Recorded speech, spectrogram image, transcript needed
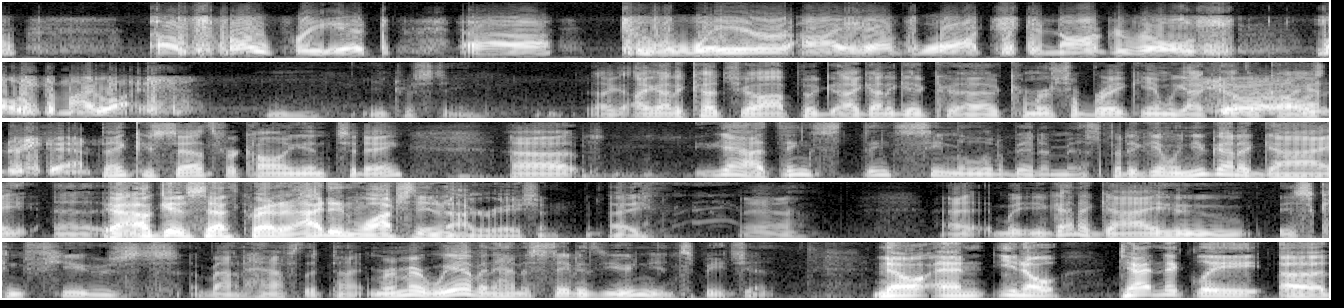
appropriate uh, to where I have watched inaugurals most of my life. Interesting. I, I got to cut you off. I got to get a uh, commercial break in. We got Sure, other I calls. understand. Thank you, Seth, for calling in today. Uh, yeah, things things seem a little bit amiss. But again, when you got a guy, uh, yeah, I'll give Seth credit. I didn't watch the inauguration. I, yeah, uh, but you got a guy who is confused about half the time. Remember, we haven't had a State of the Union speech yet. no, and you know, technically, uh,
